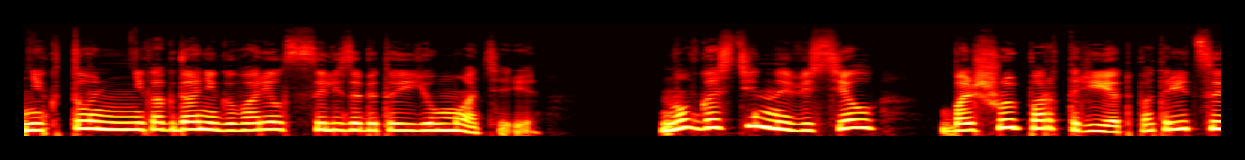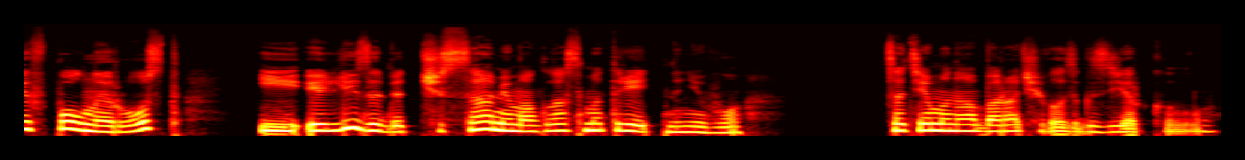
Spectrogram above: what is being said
Никто никогда не говорил с Элизабет ее матери. Но в гостиной висел большой портрет Патриции в полный рост, и Элизабет часами могла смотреть на него. Затем она оборачивалась к зеркалу.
